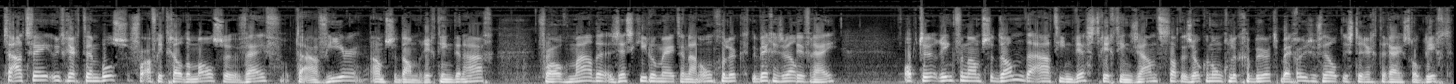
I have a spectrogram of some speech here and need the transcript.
De A2 Utrecht en Bos voor Afrit Geldermalsen 5. Op de A4 Amsterdam richting Den Haag. Voor Hoogmade 6 kilometer na een ongeluk. De weg is wel weer vrij. Op de ring van Amsterdam, de A10 West richting Zaanstad, is ook een ongeluk gebeurd. Bij Geuzenveld is de rechte rijstrook dicht.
